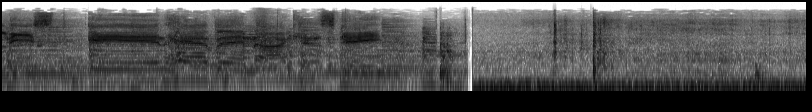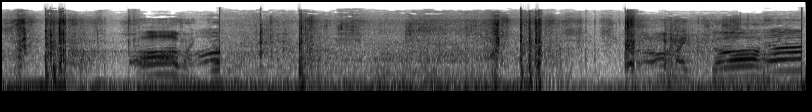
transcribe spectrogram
least in heaven I can skate. Oh my god. Oh my god.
